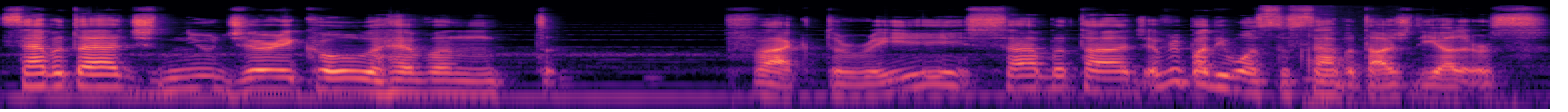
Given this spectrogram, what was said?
Sabotage, New Jericho, Heaven Factory, Sabotage, everybody wants to sabotage the others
